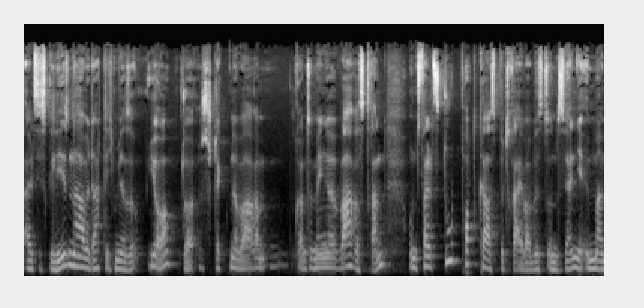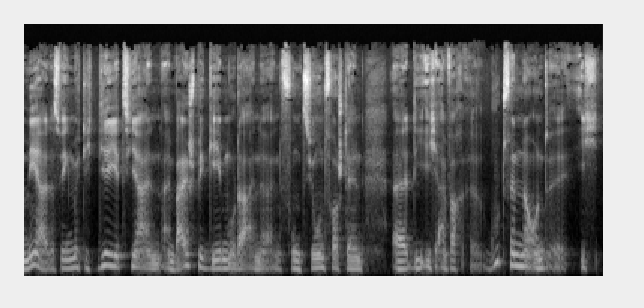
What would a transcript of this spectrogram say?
als ich es gelesen habe, dachte ich mir so, ja, da steckt eine wahre, ganze Menge Wahres dran. Und falls du Podcast-Betreiber bist, und es werden ja immer mehr, deswegen möchte ich dir jetzt hier ein, ein Beispiel geben oder eine, eine Funktion vorstellen, äh, die ich einfach äh, gut finde und äh, ich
